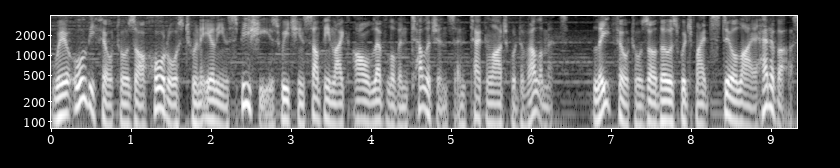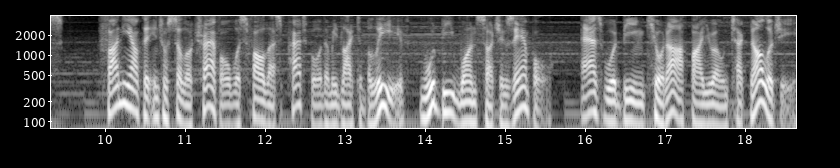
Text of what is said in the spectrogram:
where early filters are hurdles to an alien species reaching something like our level of intelligence and technological development. Late filters are those which might still lie ahead of us. Finding out that interstellar travel was far less practical than we'd like to believe would be one such example, as would being killed off by your own technology,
